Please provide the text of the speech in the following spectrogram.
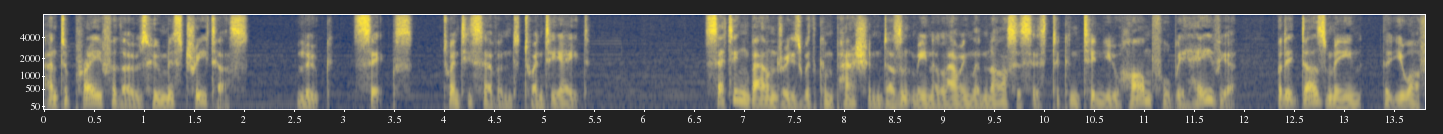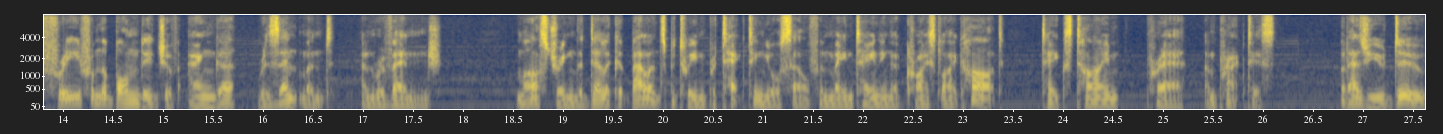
and to pray for those who mistreat us. Luke 6, 27-28. Setting boundaries with compassion doesn't mean allowing the narcissist to continue harmful behavior, but it does mean that you are free from the bondage of anger, resentment, and revenge. Mastering the delicate balance between protecting yourself and maintaining a Christ-like heart takes time prayer, and practice. But as you do,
